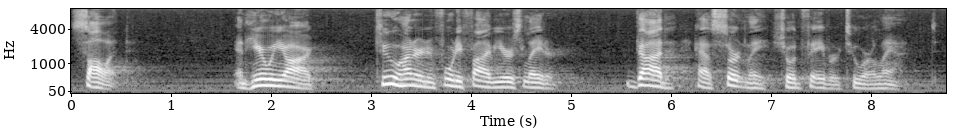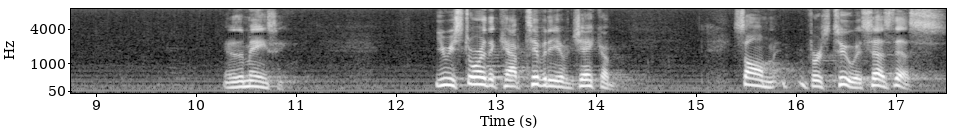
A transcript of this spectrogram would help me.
solid. And here we are, 245 years later. God has certainly showed favor to our land. It is amazing. You restore the captivity of Jacob. Psalm verse 2, it says this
